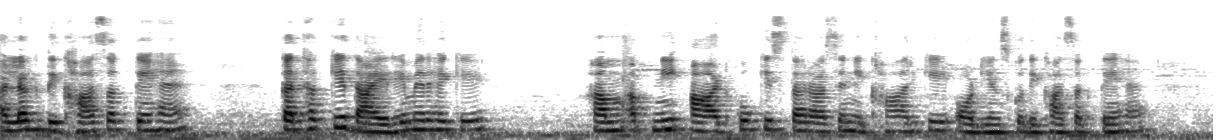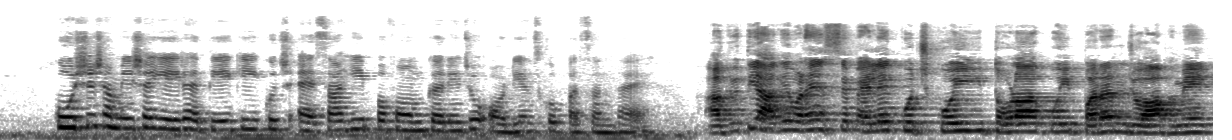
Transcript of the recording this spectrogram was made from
अलग दिखा सकते हैं? कथक के दायरे में रह के हम अपनी आर्ट को किस तरह से निखार के ऑडियंस को दिखा सकते हैं? कोशिश हमेशा यही रहती है कि कुछ ऐसा ही परफॉर्म करें जो ऑडियंस को पसंद आए। आकृति आगे बढ़े। इससे पहले कुछ कोई थोड़ा कोई परन जो आप हमें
